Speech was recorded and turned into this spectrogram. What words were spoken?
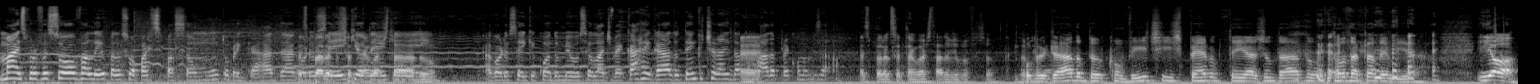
Mas, professor, valeu pela sua participação. Muito obrigada. Agora eu, espero sei que que, eu tenho gostado. que. Agora eu sei que quando o meu celular estiver carregado, eu tenho que tirar ele da É. tomada pra economizar. Eu espero que você tenha gostado, viu, professor? Muito Obrigado pelo convite e espero ter ajudado toda a academia. E ó,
